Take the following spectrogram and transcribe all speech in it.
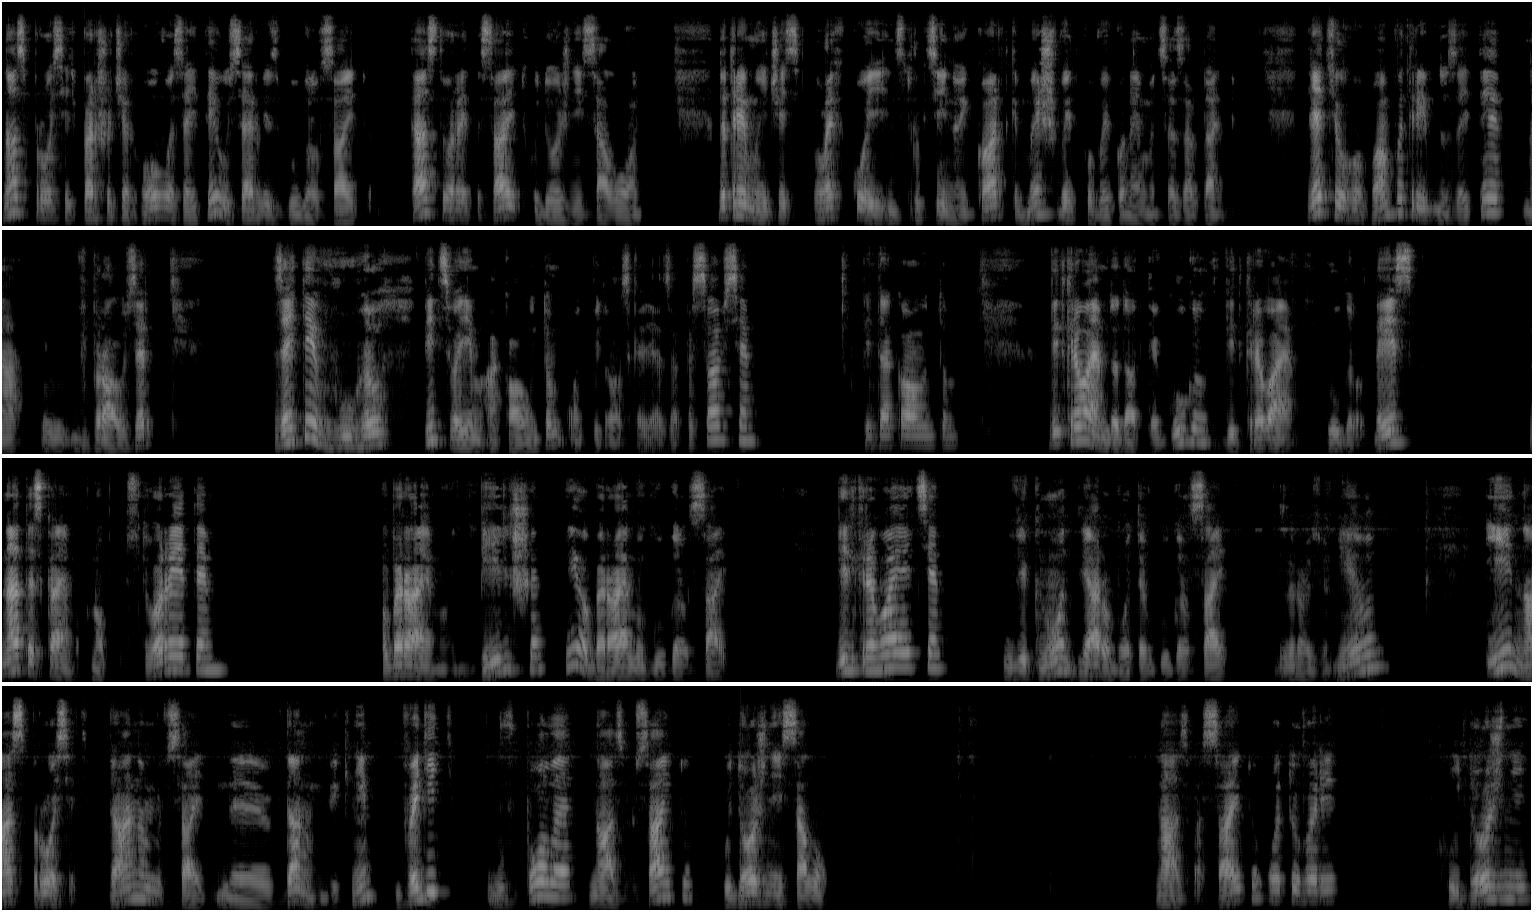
Нас просять першочергово зайти у сервіс Google сайту та створити сайт художній салон. Дотримуючись легкої інструкційної картки, ми швидко виконаємо це завдання. Для цього вам потрібно зайти на, в браузер, зайти в Google під своїм аккаунтом. От, будь ласка, я записався під аккаунтом. Відкриваємо додатки Google, відкриваємо Google Диск, натискаємо кнопку Створити. Обираємо більше і обираємо Google сайт. Відкривається вікно для роботи в Google сайт. Зрозуміло. І нас просять в даному, сайт, в даному вікні введіть в поле назву сайту художній салон. Назва сайту от угорі художній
